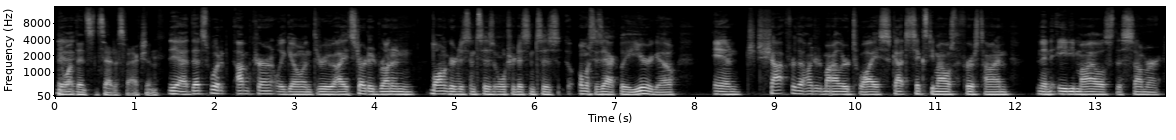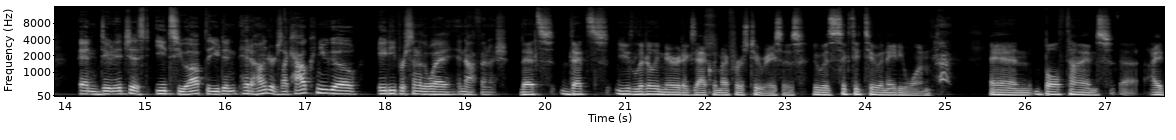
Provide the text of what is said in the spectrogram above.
They Yeah. want the instant satisfaction. Yeah, that's what I'm currently going through. I started running longer distances, ultra distances, almost exactly a year ago, and shot for the 100 miler twice, got 60 miles the first time, and then 80 miles this summer. And dude, it just eats you up that you didn't hit 100. It's like, how can you go 80% of the way and not finish? That's that's you literally mirrored exactly my first two races. It was 62 and 81. and both times uh, I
